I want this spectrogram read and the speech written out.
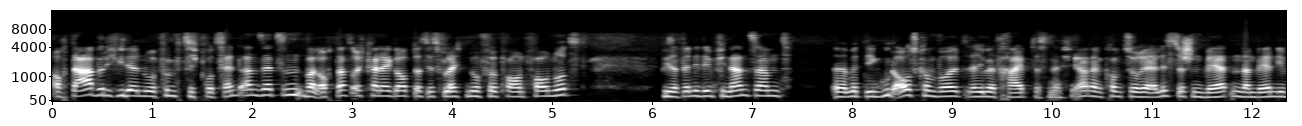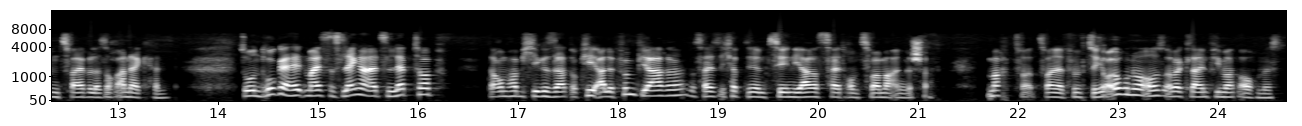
Auch da würde ich wieder nur 50% ansetzen, weil auch das euch keiner glaubt, dass ihr es vielleicht nur für VV nutzt. Wie gesagt, wenn ihr dem Finanzamt äh, mit denen gut auskommen wollt, dann übertreibt es nicht. Ja, dann kommt zu realistischen Werten, dann werden die im Zweifel das auch anerkennen. So ein Drucker hält meistens länger als ein Laptop. Darum habe ich hier gesagt, okay, alle fünf Jahre. Das heißt, ich habe den im 10 Jahreszeitraum zweimal angeschafft. Macht zwar 250 Euro nur aus, aber Kleinvieh macht auch Mist.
